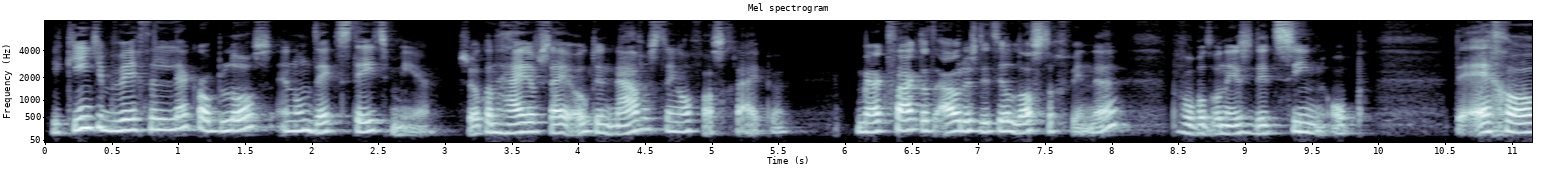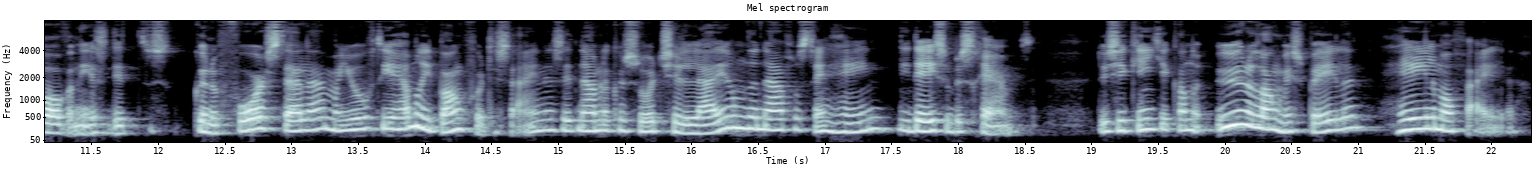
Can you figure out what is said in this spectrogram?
Je kindje beweegt er lekker op los en ontdekt steeds meer. Zo kan hij of zij ook de navelstreng al vastgrijpen. Ik merk vaak dat ouders dit heel lastig vinden. Bijvoorbeeld wanneer ze dit zien op de echo, of wanneer ze dit kunnen voorstellen. Maar je hoeft hier helemaal niet bang voor te zijn. Er zit namelijk een soort gelei om de navelstreng heen die deze beschermt. Dus je kindje kan er urenlang mee spelen, helemaal veilig.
